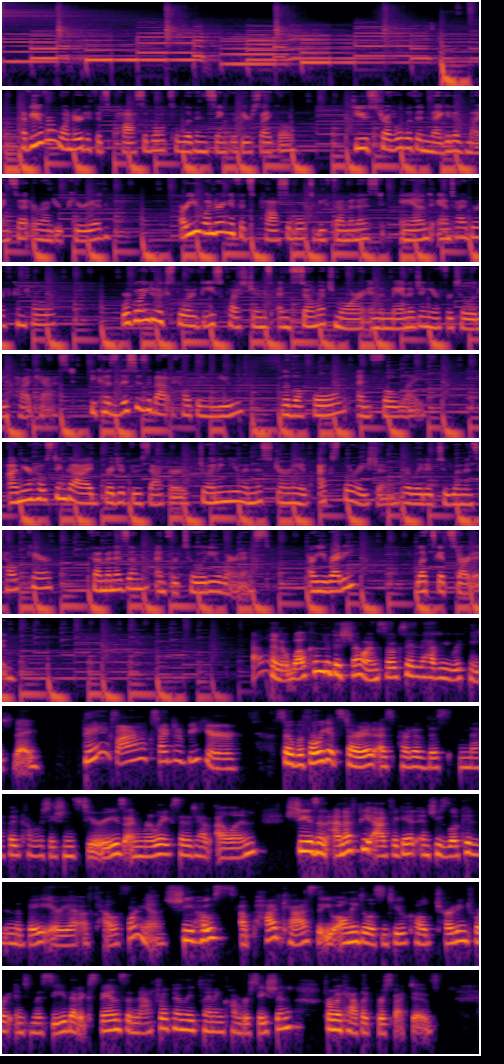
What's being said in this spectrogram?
Have you ever wondered if it's possible to live in sync with your cycle? Do you struggle with a negative mindset around your period? Are you wondering if it's possible to be feminist and anti birth control? We're going to explore these questions and so much more in the Managing Your Fertility podcast because this is about helping you live a whole and full life. I'm your host and guide, Bridget Busacker, joining you in this journey of exploration related to women's healthcare, feminism, and fertility awareness. Are you ready? Let's get started. Ellen, welcome to the show. I'm so excited to have you with me today. Thanks. I'm excited to be here. So, before we get started, as part of this method conversation series, I'm really excited to have Ellen. She is an NFP advocate and she's located in the Bay Area of California. She hosts a podcast that you all need to listen to called Charting Toward Intimacy that expands the natural family planning conversation from a Catholic perspective.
